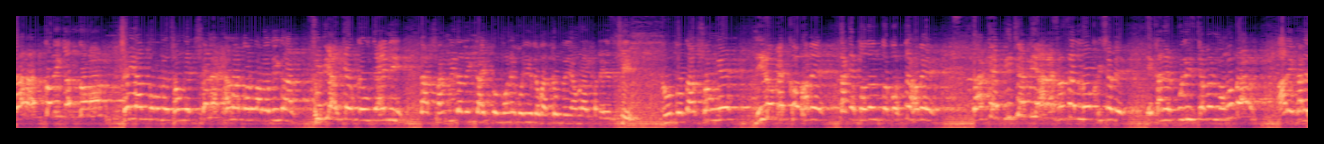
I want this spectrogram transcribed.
তার আন্তরিক আন্দোলন, সেই আন্দোলনের সঙ্গে ছেলে খেলা করবার অধিকার সিবিআই কেউ কেউ দেয়নি। তার সাংবিধানিক দায়িত্ব মনে করিয়ে দেওয়ার জন্যই আমরা এখানে এসেছি। দ্রুততার সঙ্গে নিরপেক্ষ ভাবে তাকে তদন্ত করতে হবে। তাকে বিজেপি আর এর লোক হিসেবে এখানে পুলিশ যেমন মমতার আর এখানে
